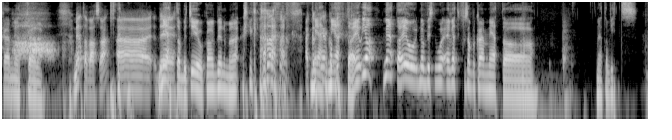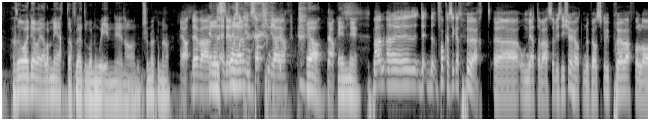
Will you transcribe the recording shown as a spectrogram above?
Hva er, metaverset? er? Metaverset Uh, det, Meta betyr jo Kan vi begynne med det? Meta er jo, Ja, meta er jo når, hvis noe, Jeg vet for eksempel hva er meta Metavits. Altså, å, det var jævla meta fordi det var noe inni en annen. Skjønner du hva jeg mener? Ja, det er vel Er det, er det noe sånn Inception-greier. Ja. Ja. Inni. Men, men eh, det, det, folk har sikkert hørt uh, om metaverset. Hvis de ikke har hørt om det før, så skal vi prøve i hvert fall å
